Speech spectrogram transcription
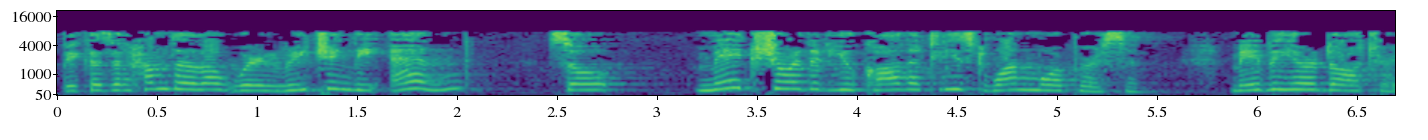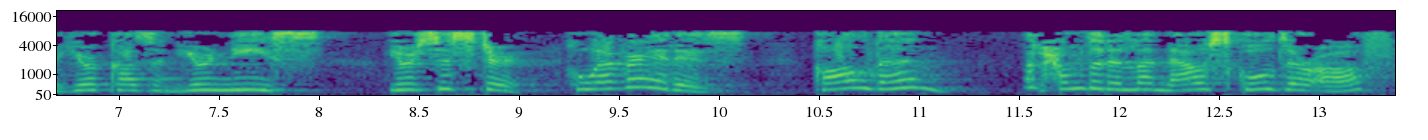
Because alhamdulillah, we're reaching the end. So make sure that you call at least one more person. Maybe your daughter, your cousin, your niece, your sister, whoever it is. Call them. Alhamdulillah, now schools are off.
